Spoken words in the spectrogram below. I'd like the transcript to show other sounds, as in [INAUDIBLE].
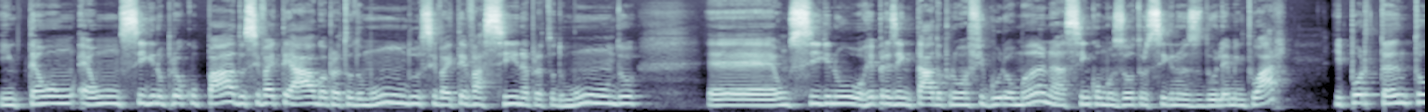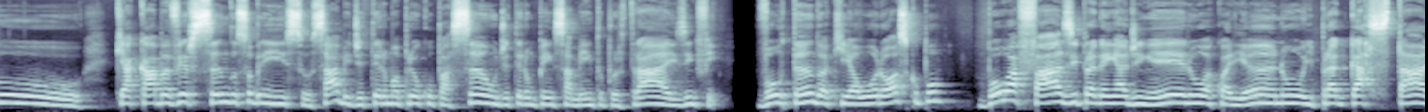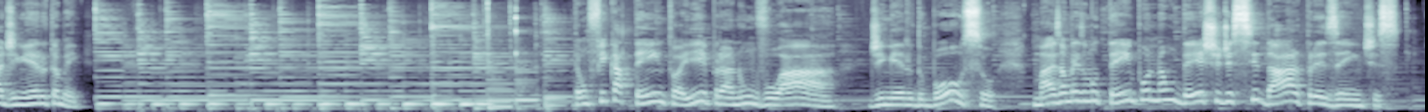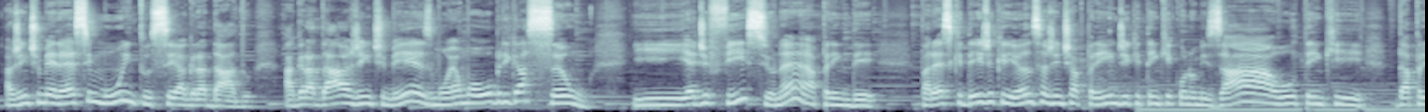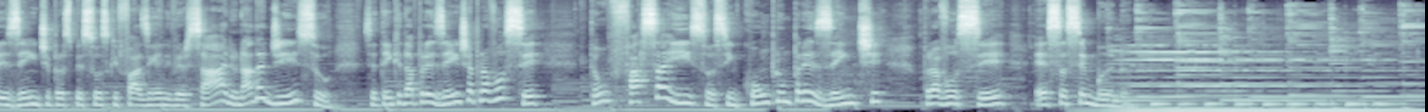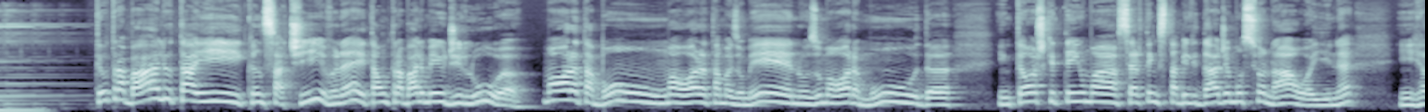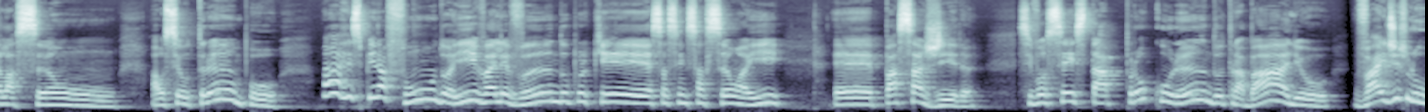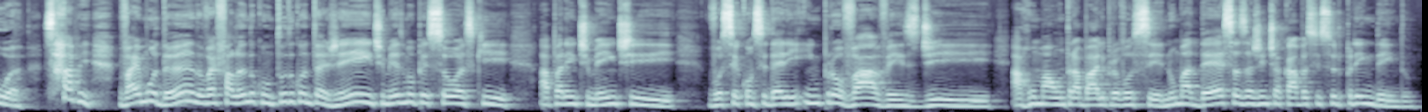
Então é um signo preocupado se vai ter água para todo mundo, se vai ter vacina para todo mundo. É um signo representado por uma figura humana, assim como os outros signos do Lementuar e, portanto, que acaba versando sobre isso, sabe? De ter uma preocupação, de ter um pensamento por trás, enfim. Voltando aqui ao horóscopo, boa fase para ganhar dinheiro, aquariano, e para gastar dinheiro também. Então fica atento aí para não voar dinheiro do bolso, mas ao mesmo tempo não deixe de se dar presentes. A gente merece muito ser agradado. Agradar a gente mesmo é uma obrigação e é difícil, né, aprender. Parece que desde criança a gente aprende que tem que economizar ou tem que dar presente para as pessoas que fazem aniversário. Nada disso. Você tem que dar presente é para você. Então faça isso, assim, compre um presente para você essa semana. Teu trabalho tá aí cansativo, né? E tá um trabalho meio de lua. Uma hora tá bom, uma hora tá mais ou menos, uma hora muda. Então acho que tem uma certa instabilidade emocional aí, né? Em relação ao seu trampo. Ah, respira fundo aí, vai levando, porque essa sensação aí é passageira. Se você está procurando trabalho, vai de lua, [LAUGHS] sabe? Vai mudando, vai falando com tudo quanto é gente, mesmo pessoas que aparentemente você considere improváveis de arrumar um trabalho para você. Numa dessas a gente acaba se surpreendendo.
